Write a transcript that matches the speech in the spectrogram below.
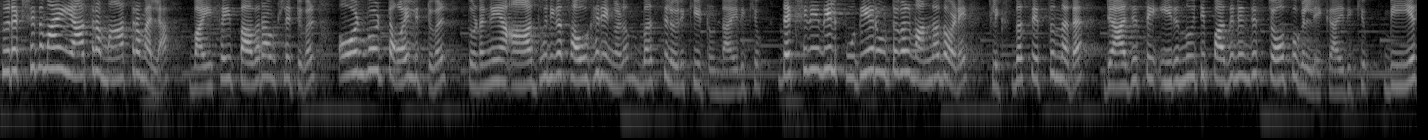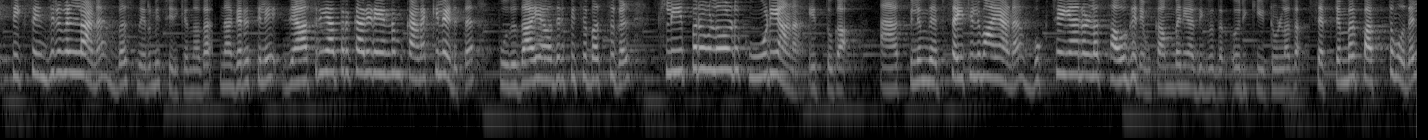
സുരക്ഷിതമായ യാത്ര മാത്രമല്ല വൈഫൈ പവർ ഔട്ട്ലെറ്റുകൾ ഓൺബോർഡ് ടോയ്ലറ്റുകൾ തുടങ്ങിയ ആധുനിക സൗകര്യങ്ങളും ബസ്സിൽ ഒരുക്കിയിട്ടുണ്ടായിരിക്കും. ദക്ഷിണേന്ത്യയിൽ പുതിയ റൂട്ടുകൾ വന്നതോടെ ഫ്ലിക്സ് ബസ് എത്തുന്നത് രാജ്യത്തെ ഇരുന്നൂറ്റി പതിനഞ്ച് സ്റ്റോപ്പുകളിലേക്കായിരിക്കും. ബി എസ് സിക്സ് എഞ്ചിനുകളിലാണ് ബസ് നിർമ്മിച്ചിരിക്കുന്നത്. നഗരത്തിലെ രാത്രി യാത്രക്കാരുടെ എണ്ണം കണക്കിലെടുത്ത് പുതുതായി അവതരിപ്പിച്ച ബസ്സുകൾ സ്ലീപ്പറുകളോട് കൂടിയാണ് എത്തുക. ആപ്പിലും വെബ്സൈറ്റിലുമായാണ് ബുക്ക് ചെയ്യാനുള്ള സൗകര്യം കമ്പനി അധികൃതർ ഒരുക്കിയിട്ടുള്ളത്. സെപ്റ്റംബർ പത്ത് മുതൽ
